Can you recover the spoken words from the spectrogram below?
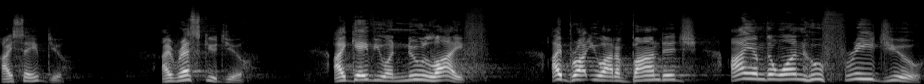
I saved you. I rescued you. I gave you a new life. I brought you out of bondage. I am the one who freed you.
